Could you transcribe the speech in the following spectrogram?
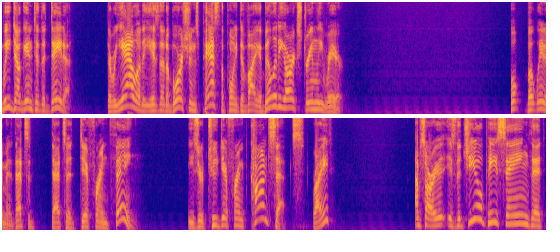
We dug into the data. The reality is that abortions past the point of viability are extremely rare. Well, but wait a minute. That's a that's a different thing. These are two different concepts, right? I'm sorry. Is the GOP saying that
